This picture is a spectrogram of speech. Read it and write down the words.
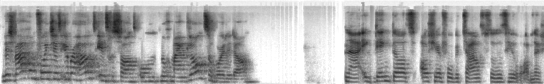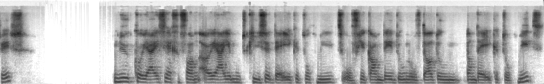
Dus waarom vond je het überhaupt interessant om nog mijn klant te worden dan? Nou, ik denk dat als je ervoor betaalt, dat het heel anders is. Nu kon jij zeggen van, oh ja, je moet kiezen, deed ik het toch niet. Of je kan dit doen of dat doen, dan deed ik het toch niet.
